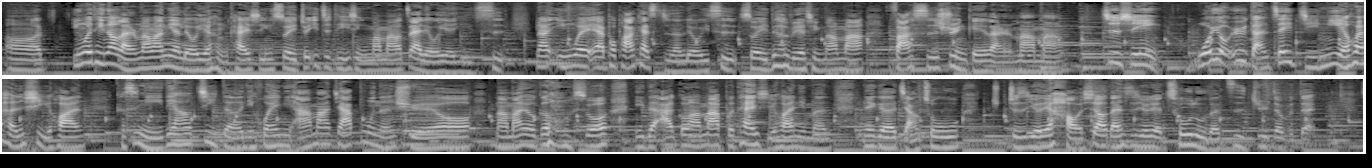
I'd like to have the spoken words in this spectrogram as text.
呃，因为听到懒人妈妈念留言很开心，所以就一直提醒妈妈要再留言一次。那因为 Apple Podcast 只能留一次，所以特别请妈妈发私讯给懒人妈妈。志兴，我有预感这一集你也会很喜欢。可是你一定要记得，你回你阿妈家不能学哦。妈妈又跟我说，你的阿公阿妈不太喜欢你们那个讲出就是有点好笑，但是有点粗鲁的字句，对不对？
